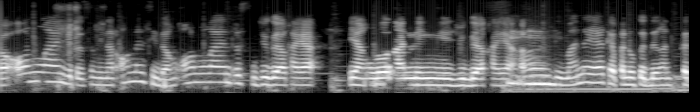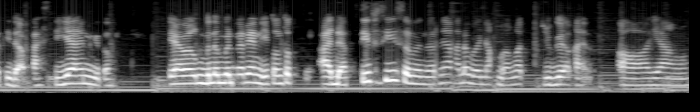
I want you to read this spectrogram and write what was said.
online gitu, seminar online, sidang online, terus juga kayak yang lo runningnya juga kayak Mm-mm. oh di mana ya kayak penuh dengan ketidakpastian gitu. Ya bener-bener yang dituntut adaptif sih sebenarnya karena banyak banget juga kan uh, yang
